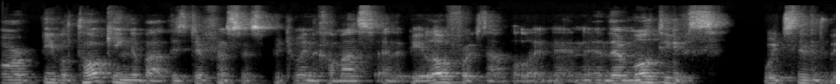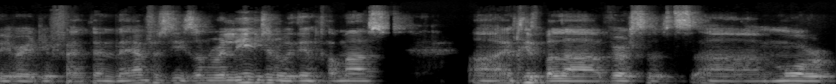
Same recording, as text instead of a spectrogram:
more people talking about these differences between Hamas and the PLO, for example, and, and, and their motives, which seem to be very different, and the emphasis on religion within Hamas uh, and Hezbollah versus uh, more,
